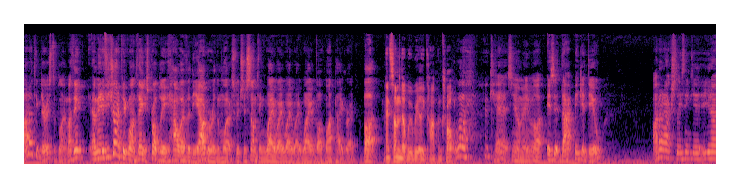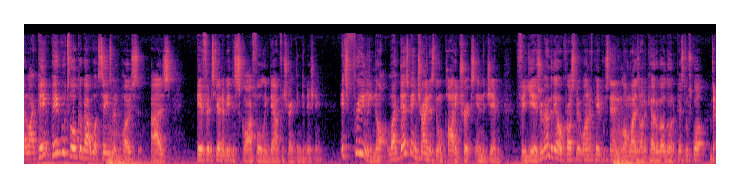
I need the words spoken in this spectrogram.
I don't think there is to blame. I think, I mean, if you're trying to pick one thing, it's probably however the algorithm works, which is something way, way, way, way, way above my pay grade. But, And something that we really can't control. well, who cares? You know what I mean? Like, is it that big a deal? I don't actually think it, you know, like, pe- people talk about what Seedsman posts as if it's going to be the sky falling down for strength and conditioning. It's really not. Like, there's been trainers doing party tricks in the gym for years. Remember the old CrossFit one of people standing long ways on a kettlebell doing a pistol squat? Yeah.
